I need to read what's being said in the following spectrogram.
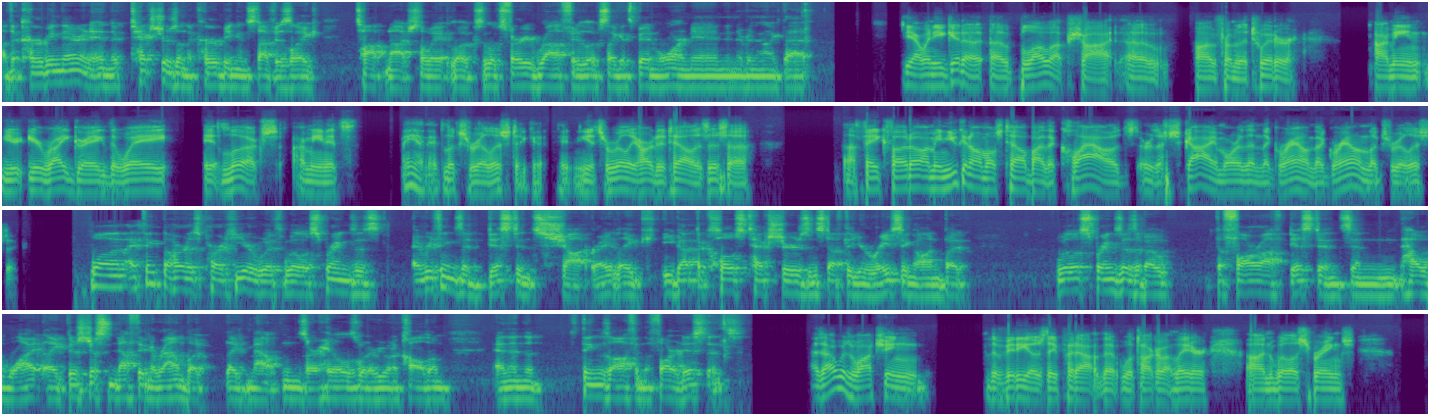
of the curbing there, and, and the textures on the curbing and stuff is like top notch the way it looks. It looks very rough. It looks like it's been worn in and everything like that. Yeah, when you get a, a blow up shot uh, on from the Twitter, I mean, you're, you're right, Greg. The way it looks, I mean, it's man, it looks realistic. It, it, it's really hard to tell. Is this a a fake photo? I mean, you can almost tell by the clouds or the sky more than the ground. The ground looks realistic. Well, and I think the hardest part here with Willow Springs is everything's a distance shot, right? Like you got the close textures and stuff that you're racing on, but Willow Springs is about the far off distance and how wide like there's just nothing around but like mountains or hills, whatever you want to call them, and then the things off in the far distance. As I was watching the videos they put out that we'll talk about later on Willow Springs,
